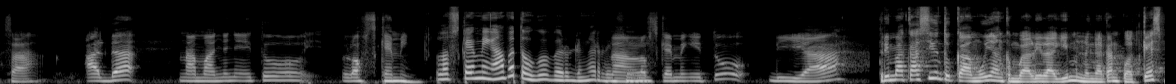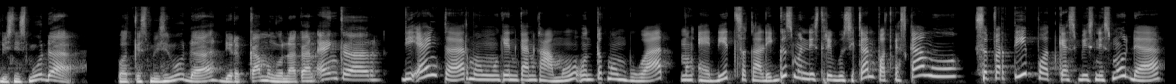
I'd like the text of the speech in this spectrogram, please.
sah ada namanya itu love scamming. love scamming apa tuh gue baru denger deh Nah, sini. love scamming itu dia Terima kasih untuk kamu yang kembali lagi mendengarkan podcast Bisnis Muda. Podcast Bisnis Muda direkam menggunakan Anchor. Di Anchor memungkinkan kamu untuk membuat, mengedit, sekaligus mendistribusikan podcast kamu. Seperti podcast bisnis muda,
